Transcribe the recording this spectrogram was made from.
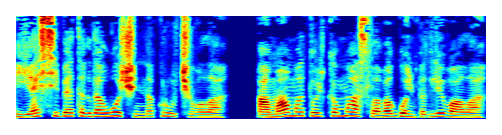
Я себя тогда очень накручивала, а мама только масло в огонь подливала.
